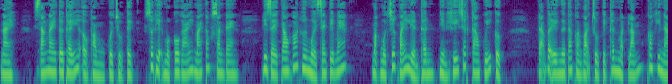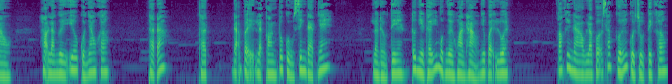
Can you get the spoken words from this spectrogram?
Này, Sáng nay tôi thấy ở phòng của chủ tịch xuất hiện một cô gái mái tóc xoăn đen, đi giày cao gót hơn 10cm, mặc một chiếc váy liền thân nhìn khí chất cao quý cực. Đã vậy người ta còn gọi chủ tịch thân mật lắm, có khi nào họ là người yêu của nhau không? Thật á? Thật, đã vậy lại còn vô cùng xinh đẹp nhé. Lần đầu tiên tôi nhìn thấy một người hoàn hảo như vậy luôn. Có khi nào là vợ sắp cưới của chủ tịch không?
